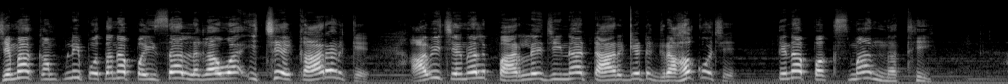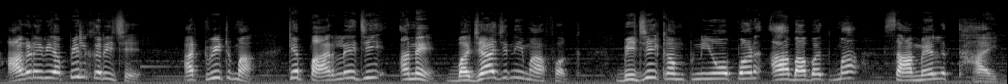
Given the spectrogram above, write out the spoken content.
જેમાં કંપની પોતાના પૈસા લગાવવા ઈચ્છે કારણ કે આવી ચેનલ પાર્લેજીના ટાર્ગેટ ગ્રાહકો છે તેના પક્ષમાં નથી. આગળ એવી અપીલ કરી છે આ ટ્વીટમાં કે પાર્લેજી અને બજાજની માફક બીજી કંપનીઓ પણ આ બાબતમાં સામેલ થાય.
